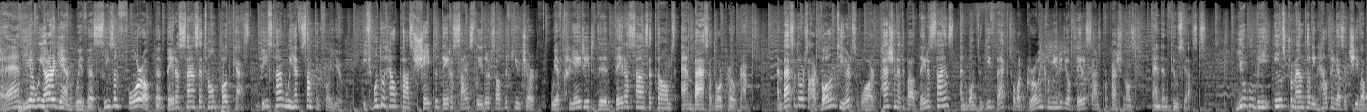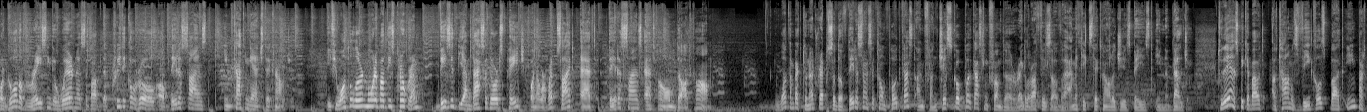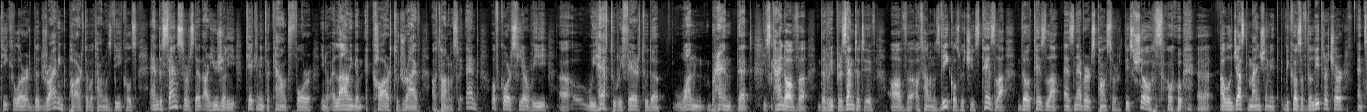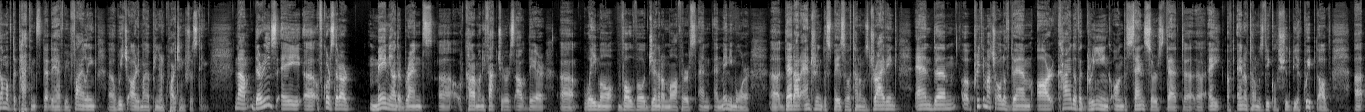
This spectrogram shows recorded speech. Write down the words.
And here we are again with the season 4 of the Data Science at Home podcast. This time we have something for you. If you want to help us shape the data science leaders of the future, we have created the Data Science at Home's Ambassador program. Ambassadors are volunteers who are passionate about data science and want to give back to our growing community of data science professionals and enthusiasts. You will be instrumental in helping us achieve our goal of raising awareness about the critical role of data science in cutting edge technologies. If you want to learn more about this program, visit the ambassadors page on our website at datascienceathome.com. Welcome back to another episode of Data Science at Home podcast. I'm Francesco, podcasting from the regular office of Amethix Technologies based in Belgium. Today I speak about autonomous vehicles, but in particular the driving part of autonomous vehicles and the sensors that are usually taken into account for, you know, allowing a, car to drive autonomously. And of course, here we uh, we have to refer to the one brand that is kind of uh, the representative of uh, autonomous vehicles, which is Tesla, though Tesla has never sponsored this show, so uh, I will just mention it because of the literature and some of the patents that they have been filing, uh, which are, in my opinion, quite interesting. Now, there is a, uh, of course, there are many other brands uh, or car manufacturers out there uh, Waymo, Volvo, General Motors, and, and many more uh, that are entering the space of autonomous driving. And um, uh, pretty much all of them are kind of agreeing on the sensors that uh, uh, a, an autonomous vehicle should be equipped of,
